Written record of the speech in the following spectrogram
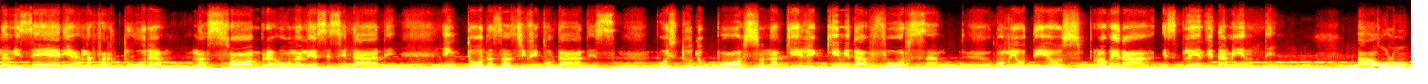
na miséria, na fartura, na sobra ou na necessidade, em todas as dificuldades, pois tudo posso naquele que me dá força. O meu Deus proverá esplendidamente. Paulo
